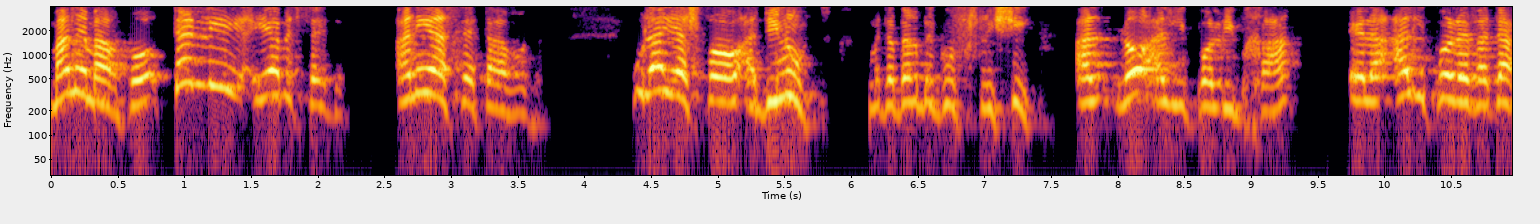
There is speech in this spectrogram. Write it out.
מה נאמר פה? תן לי, יהיה בסדר. אני אעשה את העבודה. אולי יש פה עדינות, מדבר בגוף שלישי, על, לא על יפול לבך, אלא אל יפול לבדה.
